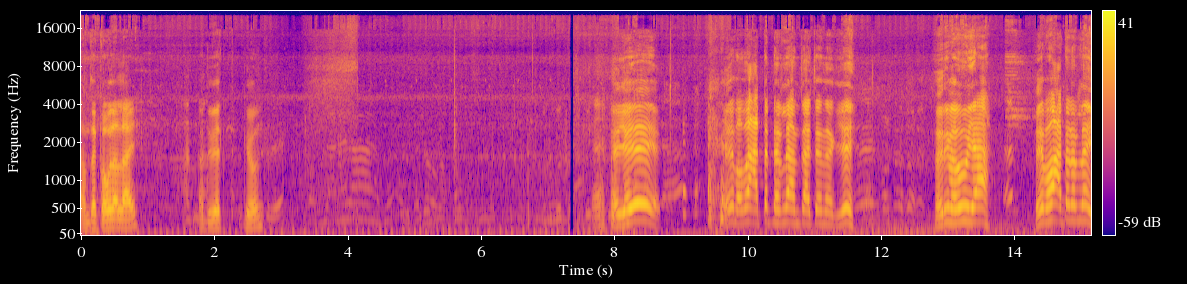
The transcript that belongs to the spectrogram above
आमचा कौल आला आहे. अद्वैत घेऊन. ये बाबा आता ठरलं आमचं अचानक. ये. अरे भाऊ या. हे भाऊ आता ठरलंय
